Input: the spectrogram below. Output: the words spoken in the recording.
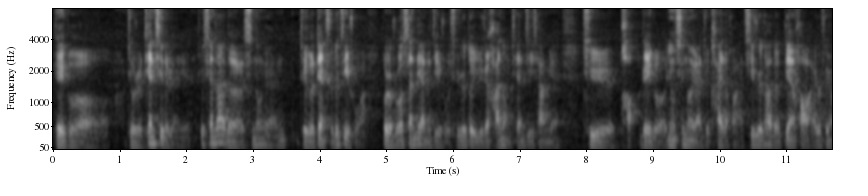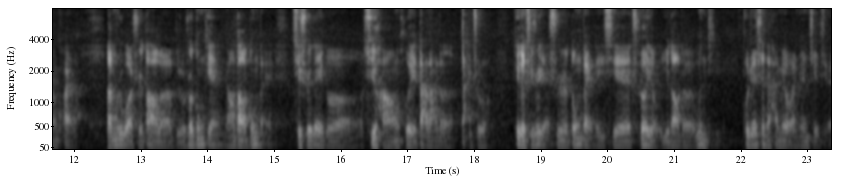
这个就是天气的原因，就现在的新能源这个电池的技术啊，或者说三电的技术，其实对于这寒冷天气下面去跑这个用新能源去开的话，其实它的电耗还是非常快的。咱们如果是到了，比如说冬天，然后到了东北，其实这个续航会大大的打折。这个其实也是东北的一些车友遇到的问题，我觉得现在还没有完全解决。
